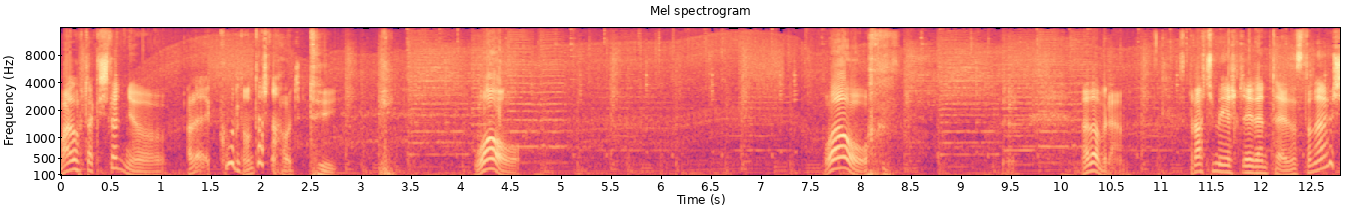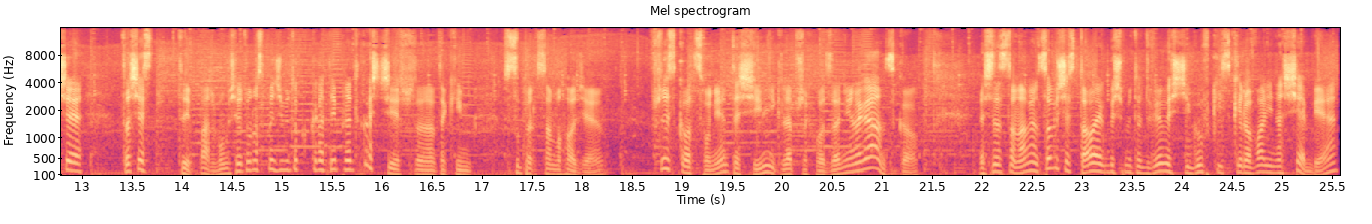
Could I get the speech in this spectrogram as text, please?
Maluch tak średnio, ale kurde, on też na chodzie. Ty. Wow. Wow. No dobra. Sprawdźmy jeszcze jeden test. Zastanawiam się, co się... Ty, patrz, bo my się tu rozpędzimy do konkretnej prędkości jeszcze na takim super samochodzie. Wszystko odsłonięte, silnik, lepsze chłodzenie, elegancko. Ja się zastanawiam, co by się stało, jakbyśmy te dwie wyścigówki skierowali na siebie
